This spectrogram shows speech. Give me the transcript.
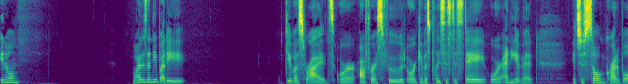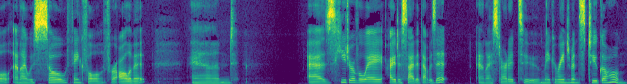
you know, why does anybody give us rides or offer us food or give us places to stay or any of it. It's just so incredible. And I was so thankful for all of it. And as he drove away, I decided that was it. And I started to make arrangements to go home.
